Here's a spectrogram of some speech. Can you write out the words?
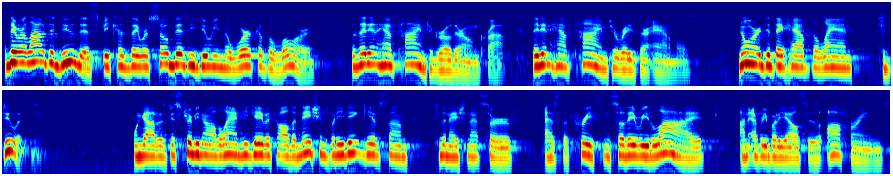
But they were allowed to do this because they were so busy doing the work of the Lord that they didn't have time to grow their own crops. They didn't have time to raise their animals, nor did they have the land to do it. When God was distributing all the land, He gave it to all the nations, but He didn't give some to the nation that served as the priests. And so they relied on everybody else's offerings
